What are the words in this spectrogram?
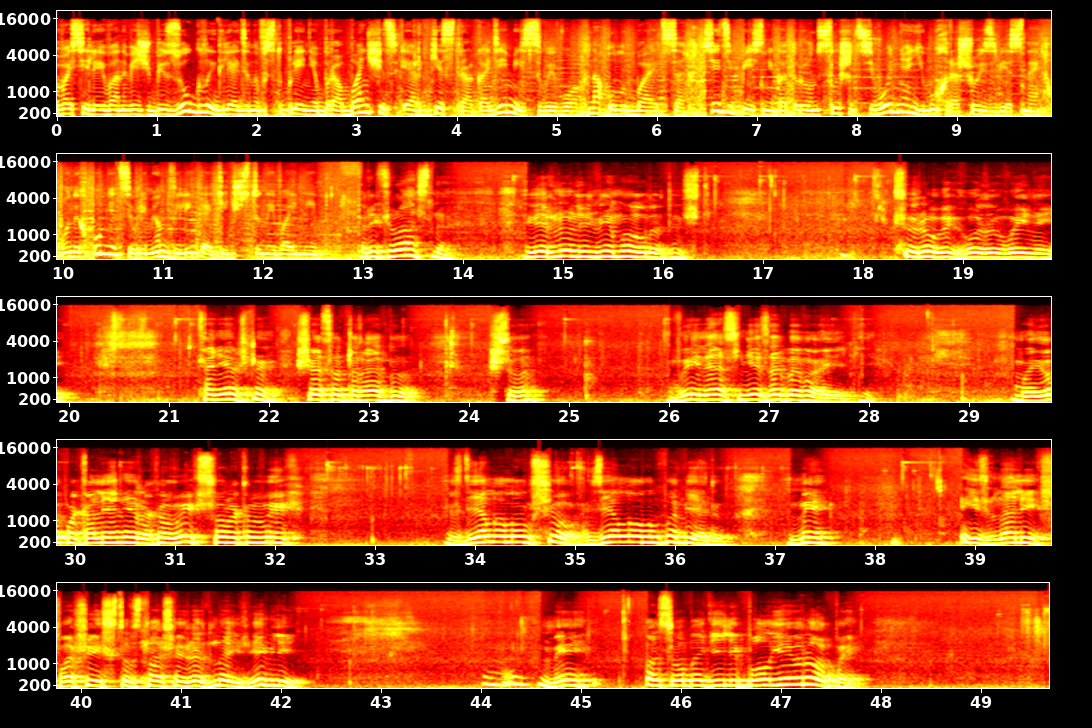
Василий Иванович Безуглый, глядя на выступление барабанщиц и оркестра Академии из своего окна, улыбается. Все эти песни, которые он слышит сегодня, ему хорошо известны. Он их помнит со времен Великой Отечественной войны. Прекрасно. Вернули мне молодость. Суровые годы войны. Конечно, сейчас отрадно, что вы нас не забываете. Мое поколение роковых, сороковых сделало все, сделало победу. Мы изгнали фашистов с нашей родной земли. Мы освободили пол Европы.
